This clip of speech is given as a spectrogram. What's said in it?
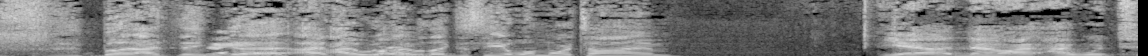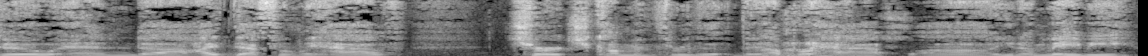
but I think Yeah, uh, I, I, would- I would like to see it one more time. Yeah, no, I, I would too, and uh, I definitely have Church coming through the, the upper half. Uh, you know, maybe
